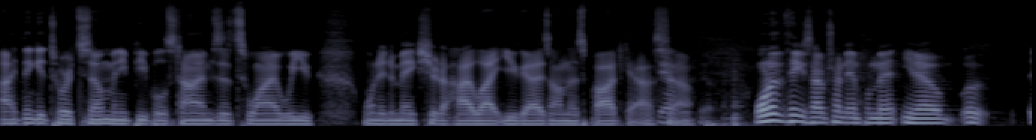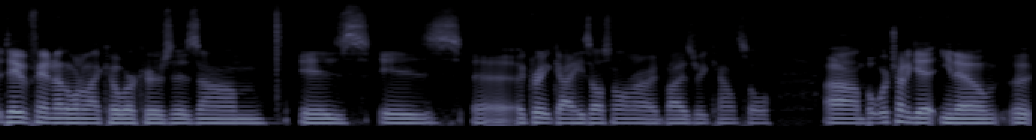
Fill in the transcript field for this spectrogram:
I think it's worth so many people's times. That's why we wanted to make sure to highlight you guys on this podcast. Yeah. So One of the things I'm trying to implement, you know, uh, David Fan, another one of my coworkers, is um is is uh, a great guy. He's also on our advisory council. Um, but we're trying to get you know a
